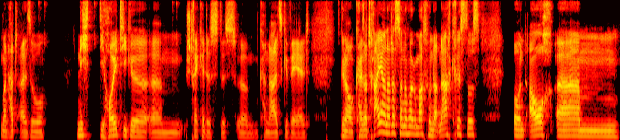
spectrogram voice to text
man hat also nicht die heutige ähm, Strecke des, des ähm, Kanals gewählt. Genau, Kaiser Trajan hat das dann nochmal gemacht, 100 nach Christus. Und auch ähm,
